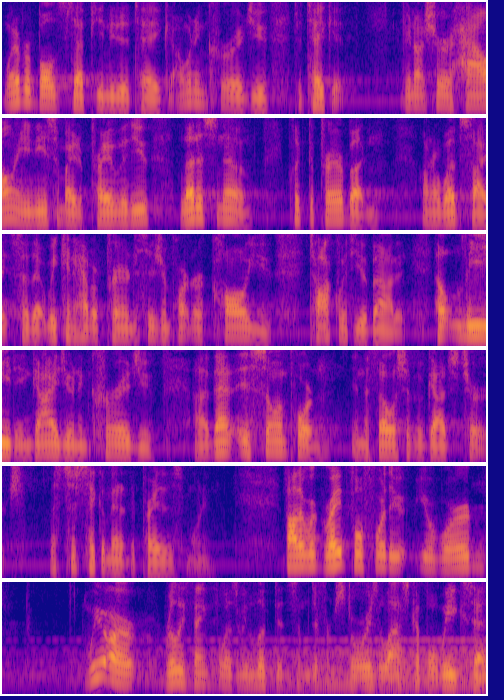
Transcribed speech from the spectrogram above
Whatever bold step you need to take, I would encourage you to take it. If you're not sure how and you need somebody to pray with you, let us know click the prayer button on our website so that we can have a prayer and decision partner call you, talk with you about it, help lead and guide you and encourage you. Uh, that is so important in the fellowship of God's church. Let's just take a minute to pray this morning. Father, we're grateful for the, your word. We are really thankful as we looked at some different stories the last couple of weeks that,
